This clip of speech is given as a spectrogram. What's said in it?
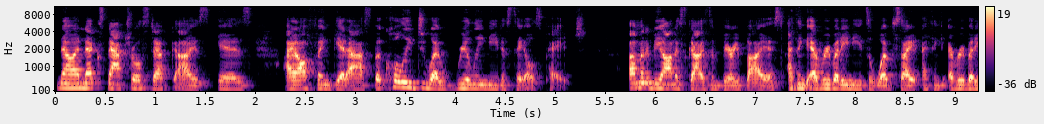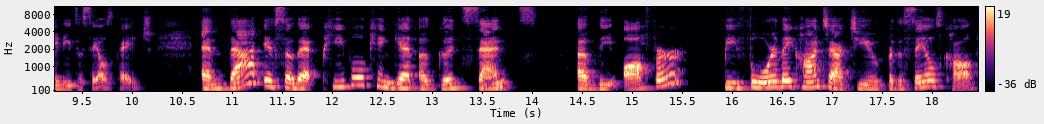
Now, a next natural step, guys, is I often get asked, but Colie, do I really need a sales page? I'm going to be honest, guys, I'm very biased. I think everybody needs a website. I think everybody needs a sales page. And that is so that people can get a good sense of the offer before they contact you for the sales call.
